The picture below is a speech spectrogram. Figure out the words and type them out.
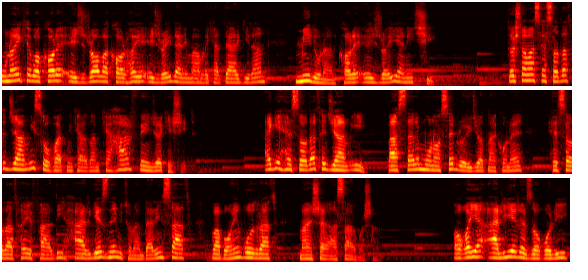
اونایی که با کار اجرا و کارهای اجرایی در این مملکت درگیرن می‌دونن کار اجرایی یعنی چی. داشتم از حسادت جمعی صحبت می کردم که حرف به اینجا کشید. اگه حسادت جمعی بستر مناسب رو ایجاد نکنه حسادت های فردی هرگز نمی‌تونن در این سطح و با این قدرت منشأ اثر باشن. آقای علی رضاقلی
